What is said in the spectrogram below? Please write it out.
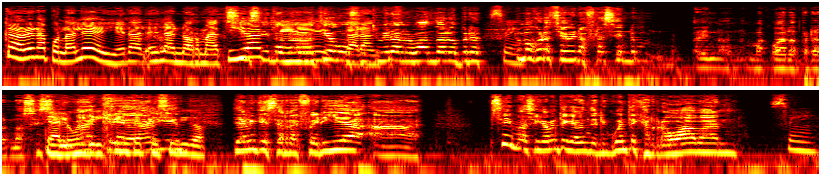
Claro, era por la ley, era, es la normativa Sí, sí, que la normativa como si estuvieran robando algo, pero Sí. no me acuerdo si había una frase, no, ay, no, no me acuerdo, pero no sé si De algún Macri dirigente de alguien, específico. de alguien que se refería a. Sí, básicamente que eran delincuentes que robaban. Sí.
